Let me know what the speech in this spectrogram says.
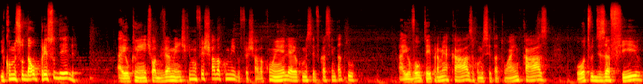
e começou a dar o preço dele. Aí o cliente, obviamente, que não fechava comigo, fechava com ele, aí eu comecei a ficar sem tatu. Aí eu voltei para minha casa, comecei a tatuar em casa, outro desafio,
